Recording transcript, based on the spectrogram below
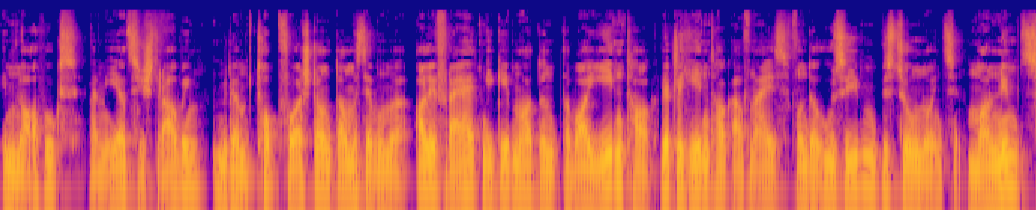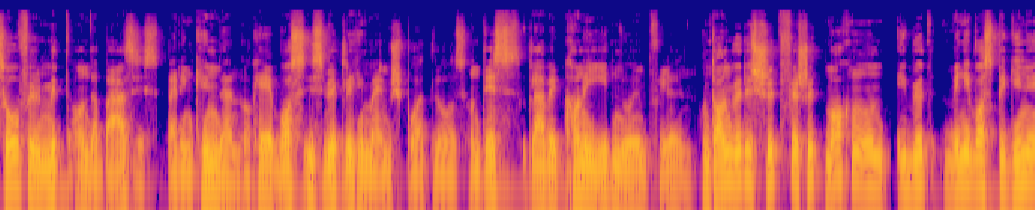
im Nachwuchs beim ERC Straubing mit einem Top-Vorstand damals, der wo mir alle Freiheiten gegeben hat. Und da war jeden Tag, wirklich jeden Tag auf dem Eis, von der U7 bis zur U19. Man nimmt so viel mit an der Basis bei den Kindern. Okay, was ist wirklich in meinem Sport los? Und das, glaube ich, kann ich jedem nur empfehlen. Und dann würde ich Schritt für Schritt machen und ich würde, wenn ich was beginne,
